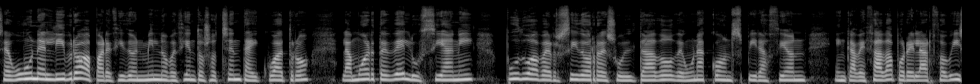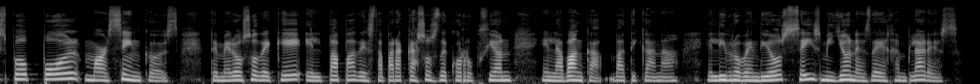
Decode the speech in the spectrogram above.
Según el libro aparecido en 1984, la muerte de Luciani pudo haber sido resultado de una conspiración encabezada por el arzobispo Paul Marcinkus, temeroso de que el Papa destapara casos de corrupción en la banca vaticana. El libro vendió 6 millones de ejemplares.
